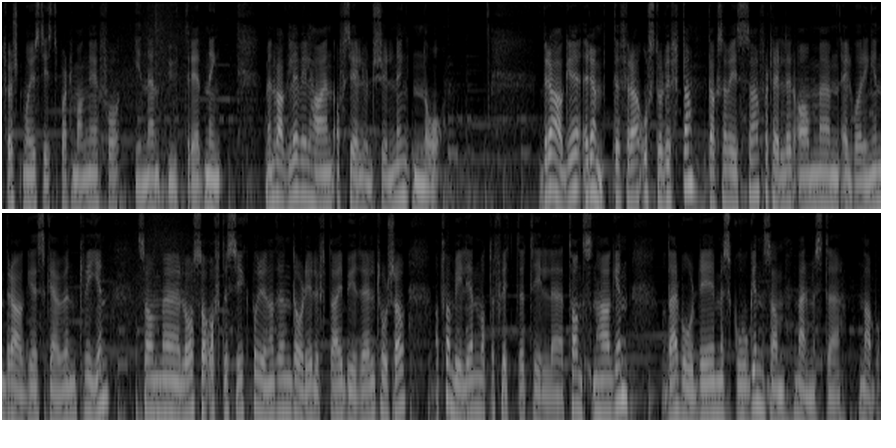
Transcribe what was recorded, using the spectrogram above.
først må Justisdepartementet få inn en utredning. Men Vagle vil ha en offisiell unnskyldning nå. Brage rømte fra Oslo-lufta. Dagsavisa forteller om eh, elleveåringen Brage Skauen Kvien, som eh, lå så ofte syk pga. den dårlige lufta i bydelen Torshov at familien måtte flytte til eh, Tonsenhagen, og der bor de med skogen som nærmeste nabo.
